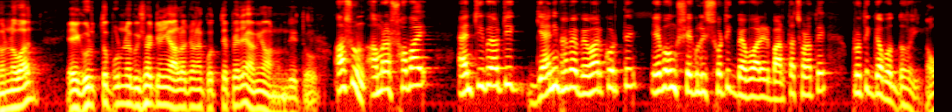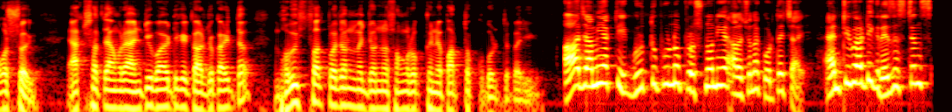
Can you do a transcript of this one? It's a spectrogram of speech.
ধন্যবাদ। এই গুরুত্বপূর্ণ বিষয়টি নিয়ে আলোচনা করতে পেরে আমি আনন্দিত। আসুন আমরা সবাই অ্যান্টিবায়োটিক জ্ঞানীভাবে ব্যবহার করতে এবং সেগুলির সঠিক ব্যবহারের বার্তা ছড়াতে প্রতিজ্ঞাবদ্ধ হই। অবশ্যই। একসাথে আমরা অ্যান্টিবায়োটিকের কার্যকারিতা ভবিষ্যৎ প্রজন্মের জন্য সংরক্ষণে পার্থক্য করতে পারি। আজ আমি একটি গুরুত্বপূর্ণ প্রশ্ন নিয়ে আলোচনা করতে চাই। অ্যান্টিবায়োটিক রেজিস্ট্যান্স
